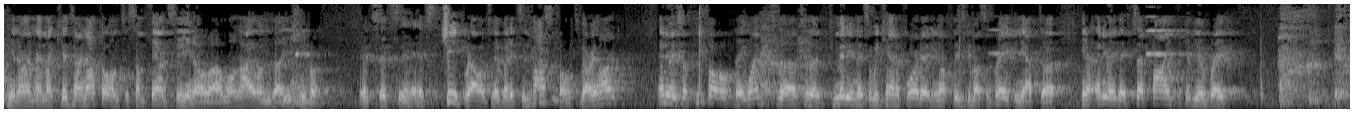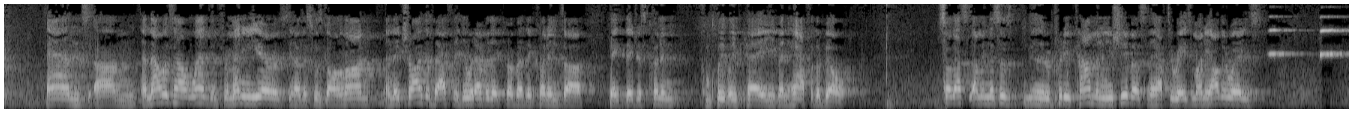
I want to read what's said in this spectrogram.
you know, and, and my kids are not going to some fancy, you know, uh, Long Island uh, yeshiva. It's, it's, it's cheap relative, but it's impossible. It's very hard. Anyway, so people, they went to the, to the committee and they said, we can't afford it, you know, please give us a break, and you have to, you know, anyway, they said, fine, we'll give you a break. And um, and that was how it went. And for many years, you know, this was going on. And they tried the best. They did whatever they could, but they couldn't. Uh, they they just couldn't completely pay even half of the bill. So that's. I mean, this is pretty common in yeshivas, and they have to raise money other ways.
